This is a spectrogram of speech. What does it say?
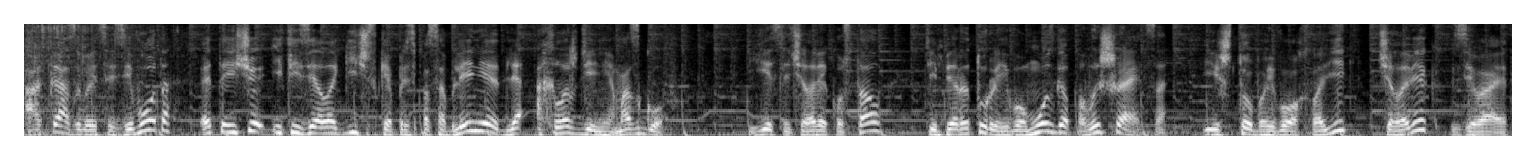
Оказывается, зевота – это еще и физиологическое приспособление для охлаждения мозгов. Если человек устал, температура его мозга повышается, и чтобы его охладить, человек зевает.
